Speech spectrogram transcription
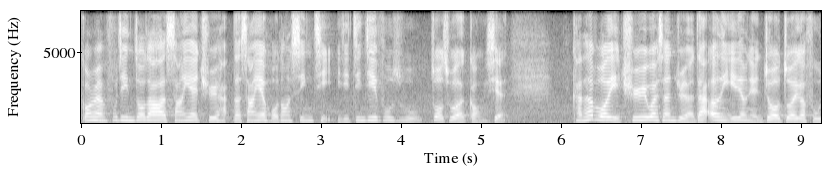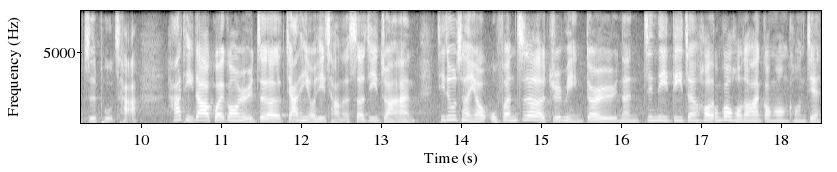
公园附近周遭的商业区的商业活动兴起以及经济复苏做出了贡献。坎特伯里区域卫生局呢，在二零一六年就做一个福祉普查，他提到归功于这个家庭游戏场的设计专案，基督城有五分之二的居民对于能经历地震后的公共活动和公共空间，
